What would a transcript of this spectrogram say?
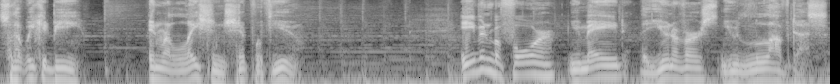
so that we could be in relationship with you. Even before you made the universe, you loved us.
